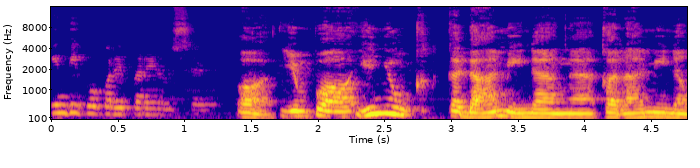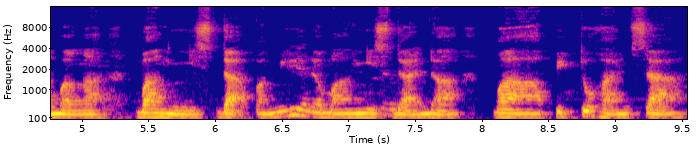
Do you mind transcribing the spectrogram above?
Hindi po pare-pareho, sir. Oh, yun po, yun yung kadami ng ah, karami ng mga mangingisda, pamilya ng mangingisda na maapektuhan sa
